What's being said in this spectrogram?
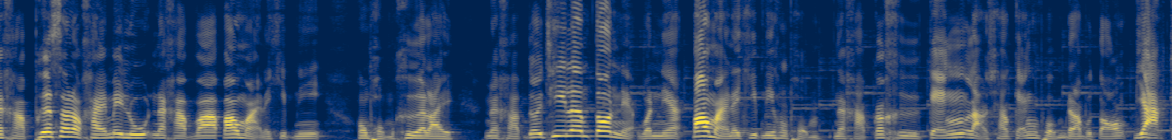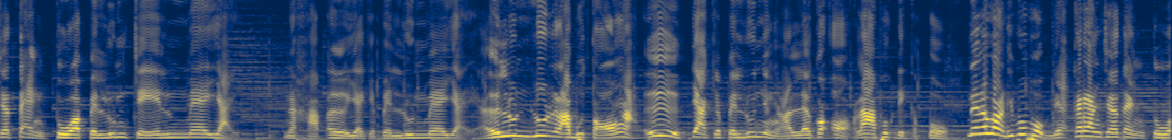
นะครับเพื่อสำหรับใครไม่รู้นะครับว่าเป้าหมายในคลิปนี้ ของผมคืออะไรนะครับ โดยที่เริ่มต้นเนี่ยวันนี้เป้าหมายในคลิปนี้ของผมนะครับ ก็คือแก๊งเหล่าชาวแก๊งของผมราบุตอง อยากจะแต่งตัวเป็นรุ่นเจรุ่นแม่ใหญ่นะครับ เอออยากจะเป็นรุ่นแม่ใหญ่ เออรุ่นรุ่นราบุตองอะเอออยากจะเป็นรุ่นอย่างนั้น แล้วก็ออกล่าพวกเด็กกระโปรงในระหว่างที่พวกผมเนี่ยกำลังจะแต่งตัว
